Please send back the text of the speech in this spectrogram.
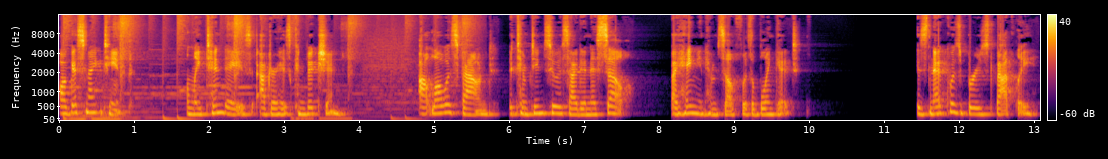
August 19th, only 10 days after his conviction. Outlaw was found attempting suicide in his cell by hanging himself with a blanket. His neck was bruised badly,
